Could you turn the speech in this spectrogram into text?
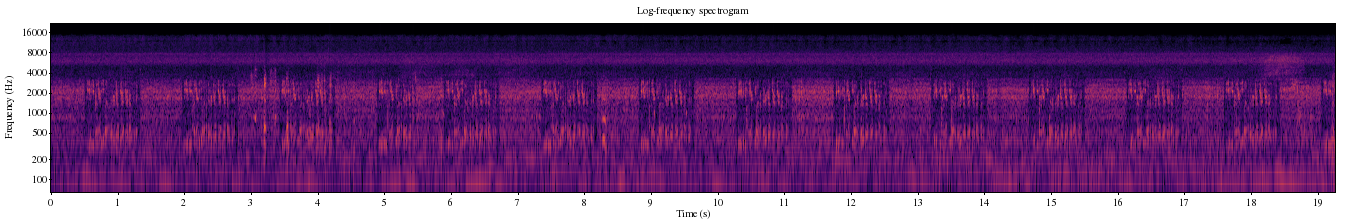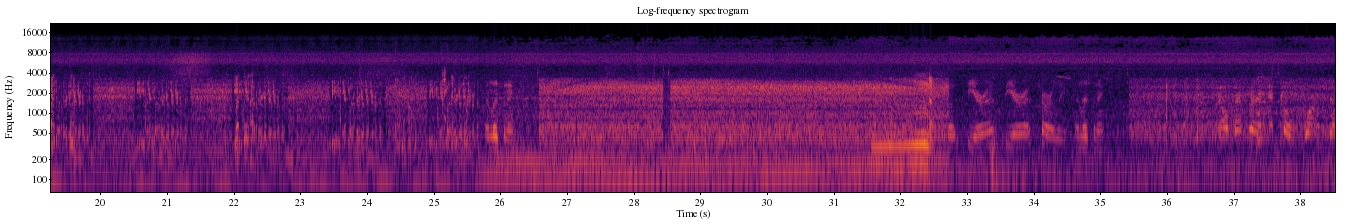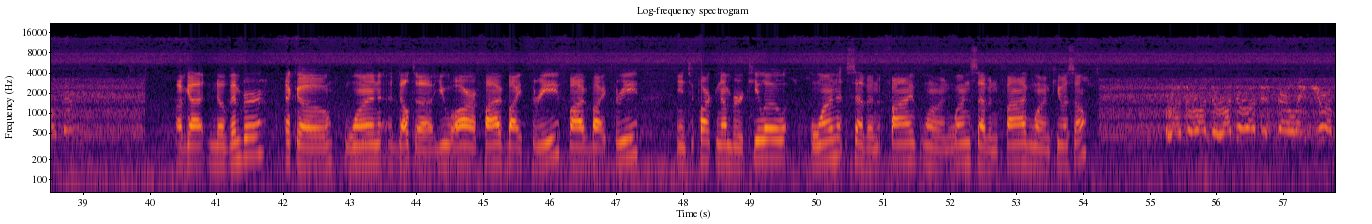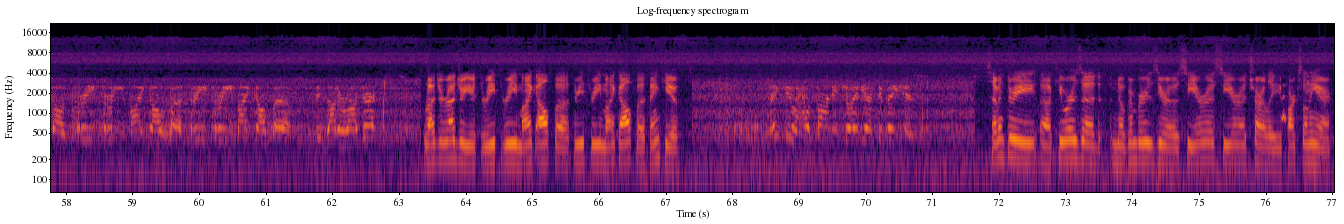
I've got November Echo 1 Delta. You are 5 by 3, 5 by 3 into park number Kilo 1751, 1751 QSL. Roger, roger, roger, roger, Sterling. You're about 3-3 Mike Alpha, 3-3 Mike Alpha. Is that a roger? Roger, Roger, you're 3-3 Mike Alpha, 3-3 Mike Alpha, thank you. Thank you. Have fun. Enjoy the activation. 7-3 uh, QRZ November 0 Sierra Sierra Charlie, parks on the air.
